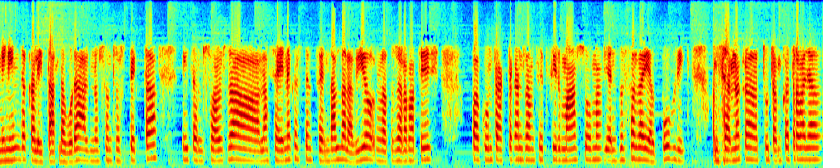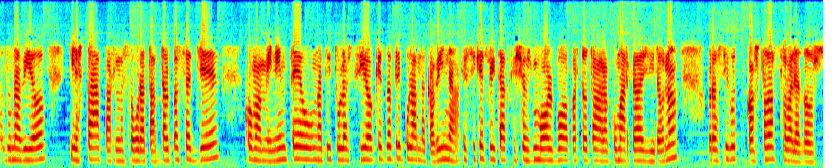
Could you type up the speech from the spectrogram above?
mínim de qualitat laboral, no se'ns respecta ni tan sols a la feina que estem fent dalt de l'avió. Nosaltres ara mateix, pel contracte que ens han fet firmar, som agents de servei al públic. Em sembla que tothom que treballa d'un avió i està per la seguretat del passatger, com a mínim té una titulació que és de tripulant de cabina. Que sí que és veritat que això és molt bo per tota la comarca de Girona, però ha sigut costa dels treballadors.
